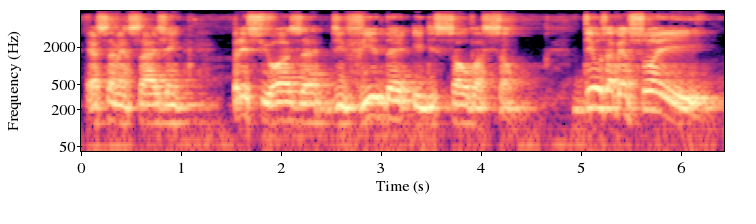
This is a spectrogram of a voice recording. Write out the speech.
essa mensagem preciosa de vida e de salvação. Deus abençoe.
